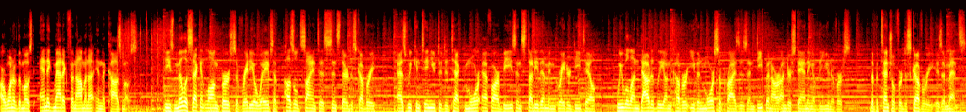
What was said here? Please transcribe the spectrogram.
are one of the most enigmatic phenomena in the cosmos. These millisecond-long bursts of radio waves have puzzled scientists since their discovery. As we continue to detect more FRBs and study them in greater detail, we will undoubtedly uncover even more surprises and deepen our understanding of the universe. The potential for discovery is immense.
